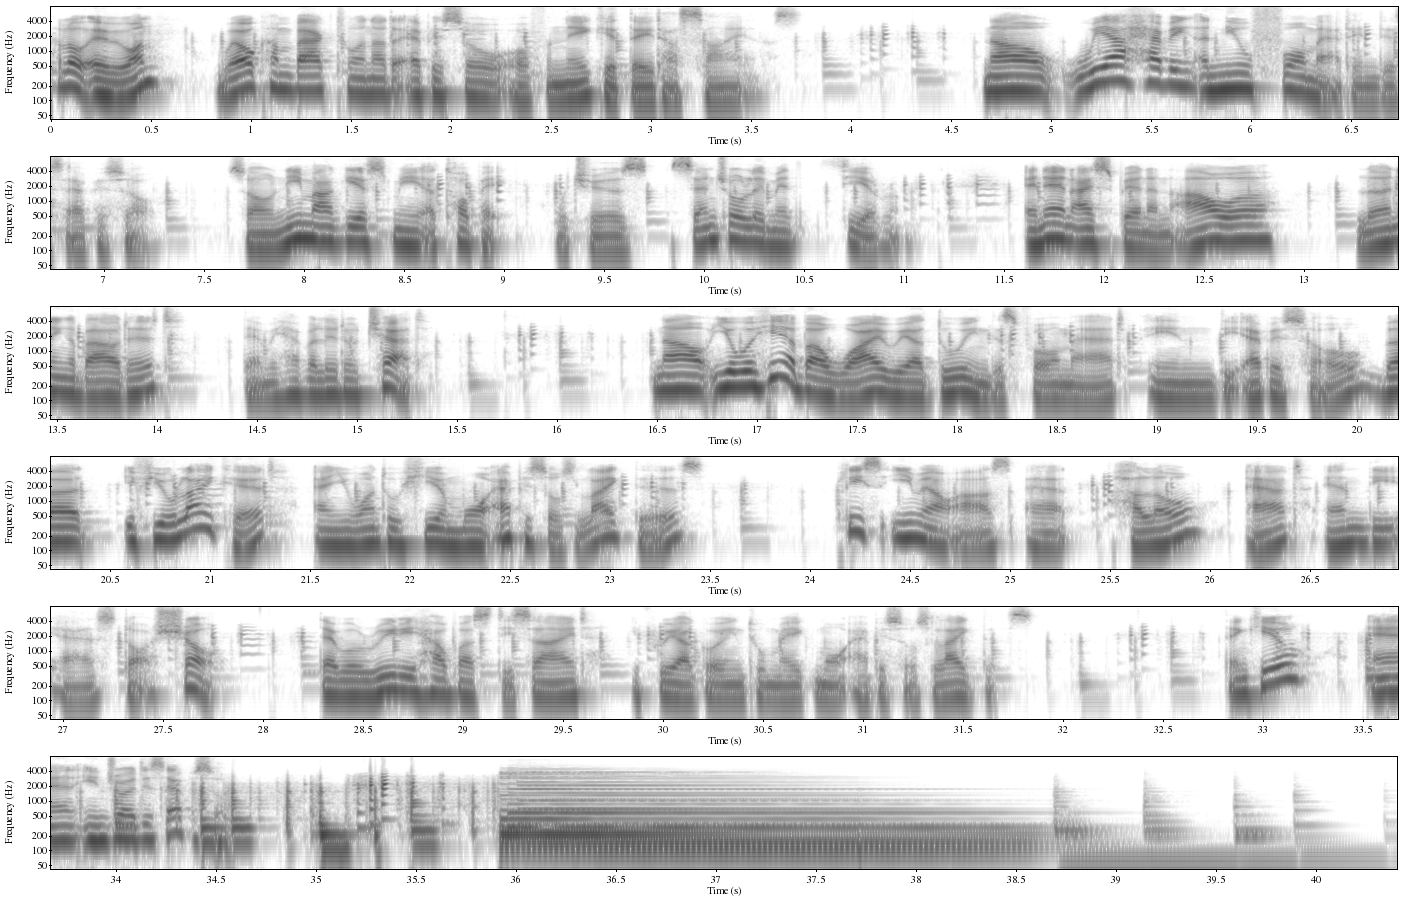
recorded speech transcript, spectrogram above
Hello, everyone. Welcome back to another episode of Naked Data Science. Now, we are having a new format in this episode. So, Nima gives me a topic, which is central limit theorem. And then I spend an hour learning about it. Then we have a little chat. Now, you will hear about why we are doing this format in the episode, but if you like it and you want to hear more episodes like this, please email us at hello at nds.show. That will really help us decide if we are going to make more episodes like this. Thank you and enjoy this episode.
